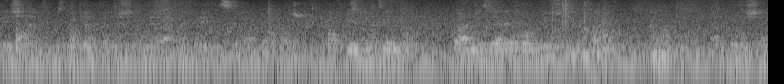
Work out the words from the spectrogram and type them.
teşkilatımızdaki arkadaşlar ve Ahmet Bey selamlar. Birlikte daha önce ziyaret olduğu için arkadaşlar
